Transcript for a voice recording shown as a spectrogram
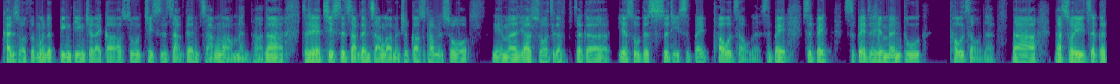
看守坟墓的兵丁就来告诉祭司长跟长老们哈。那这些祭司长跟长老们就告诉他们说，你们要说这个这个耶稣的尸体是被偷走了，是被是被是被这些门徒。偷走的那那，所以这个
